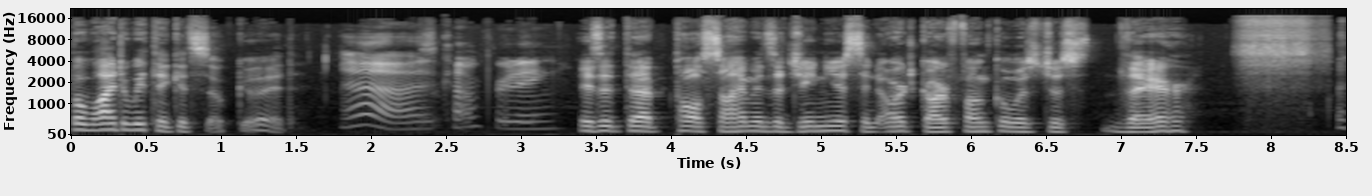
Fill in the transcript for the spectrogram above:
But why do we think it's so good? Yeah, it's comforting. Is it that Paul Simon's a genius and Art Garfunkel was just there?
